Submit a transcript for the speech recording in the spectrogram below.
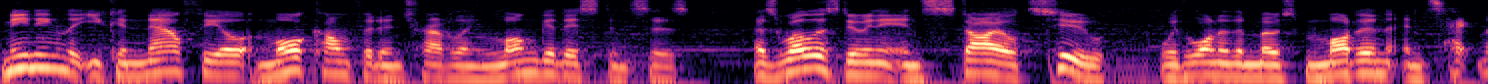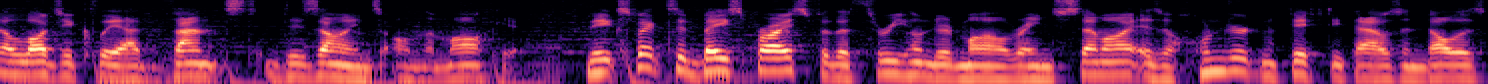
meaning that you can now feel more confident traveling longer distances, as well as doing it in style too, with one of the most modern and technologically advanced designs on the market. The expected base price for the 300 mile range semi is $150,000,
